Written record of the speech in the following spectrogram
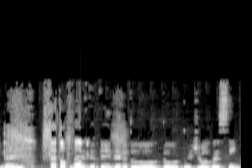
Mas, mas Setofóbico. dependendo do, do, do jogo, assim,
